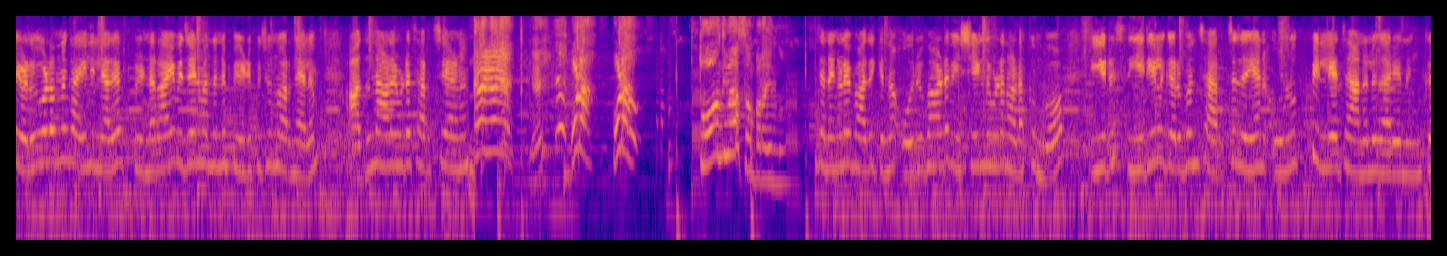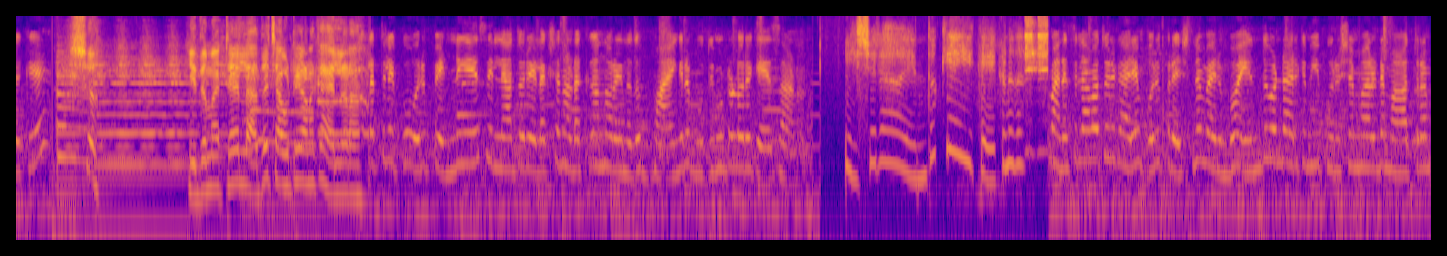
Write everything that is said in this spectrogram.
തെളിവുകളൊന്നും കയ്യിലില്ലാതെ പിണറായി വിജയൻ വന്നിട്ട് പീഡിപ്പിച്ചു എന്ന് പറഞ്ഞാലും അത് നാളെ ഇവിടെ ചർച്ചയാണ്. തോന്നിവാസം പറയുന്നു. ജനങ്ങളെ ബാധിക്കുന്ന ഒരുപാട് വിഷയങ്ങൾ ഇവിടെ നടക്കുമ്പോൾ ഈ ഒരു സീരിയൽ ഗർഭം ചർച്ച ചെയ്യാൻ ഉളുപ്പില്ലേ ചാനലുകാരെ നിങ്ങൾക്കൊക്കെ? ഇത് മറ്റേ അത് ചവിട്ടി കണക്കായല്ലടാ. കേരളത്തിൽ ഇപ്പോൾ ഒരു പെണ്ണ് കേസ് ഇല്ലാത്ത ഒരു ഇലക്ഷൻ നടക്കുക എന്ന് പറയുന്നത് ഭയങ്കര ബുദ്ധിമുട്ടുള്ള ഒരു കേസാണ് ഈശ്വര കേക്കണത്? മനസ്സിലാവാത്ത ഒരു കാര്യം ഒരു പ്രശ്നം വരുമ്പോൾ എന്തുകൊണ്ടായിരിക്കും ഈ പുരുഷന്മാരുടെ മാത്രം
